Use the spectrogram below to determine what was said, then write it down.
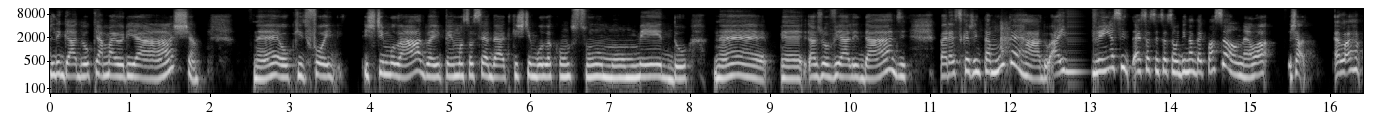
ligado ao que a maioria acha, né? Ou que foi estimulado, aí tem uma sociedade que estimula consumo, medo, né, é, a jovialidade, parece que a gente está muito errado. Aí vem essa, essa sensação de inadequação, né? Ela já ela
